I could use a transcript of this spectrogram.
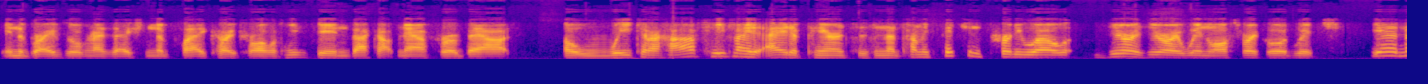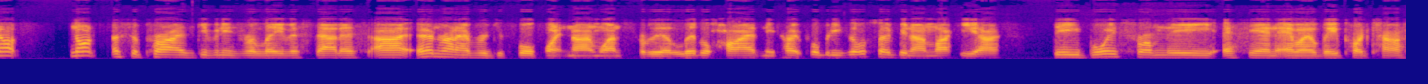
in the Braves organization to play a coach role, and he's been back up now for about a week and a half. He's made eight appearances in that time. He's pitching pretty well. Zero zero win loss record, which yeah, not not a surprise given his reliever status. Uh, earned run average of 4.91 is probably a little higher than he'd hoped for, but he's also been unlucky. Uh, the boys from the SEN MLB podcast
